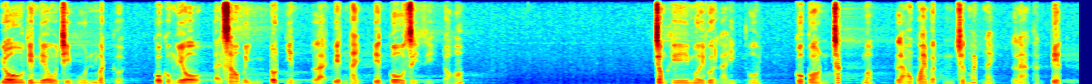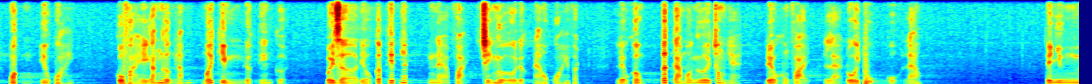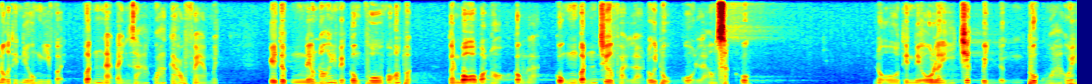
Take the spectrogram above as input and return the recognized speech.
Lỗ thiên nếu chỉ muốn bật cười, cô không hiểu tại sao mình đột nhiên lại biến thành tiên cô gì gì đó trong khi mới vừa lấy, thôi, cô còn chắc mẩm lão quái vật trước mắt này là thần tiên hoặc yêu quái. Cô phải gắng ngượng lắm mới kìm được tiếng cười. Bây giờ điều cấp thiết nhất là phải chế ngự được não quái vật. Nếu không, tất cả mọi người trong nhà đều không phải là đối thủ của lão. Thế nhưng nỗi thiên nhiễu nghĩ vậy vẫn là đánh giá quá cao phe mình. Kỳ thực nếu nói về công phu võ thuật toàn bộ bọn họ cộng lại cũng vẫn chưa phải là đối thủ của lão sắc khô nỗ thiên liễu lấy chiếc bình đựng thuốc hóa uế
